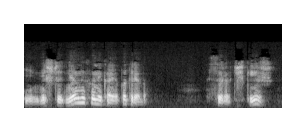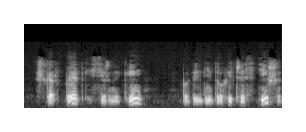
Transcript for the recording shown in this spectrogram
і не щодня в них виникає потреба. Сорочки ж, шкарпетки, сірники потрібні трохи частіше.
